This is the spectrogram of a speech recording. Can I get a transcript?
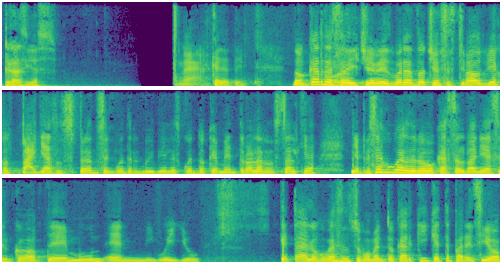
Gracias. Ah, cállate. Don Carlos soy Chévez, buenas noches, estimados viejos payasos. Espero que se encuentren muy bien. Les cuento que me entró la nostalgia y empecé a jugar de nuevo Castlevania Circle of the Moon en mi Wii U. ¿Qué tal? ¿Lo jugaste en su momento, Karki? ¿Qué te pareció?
